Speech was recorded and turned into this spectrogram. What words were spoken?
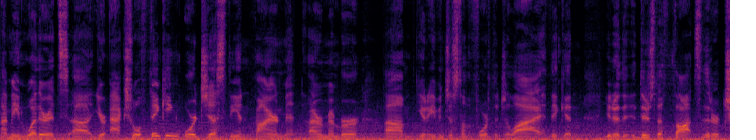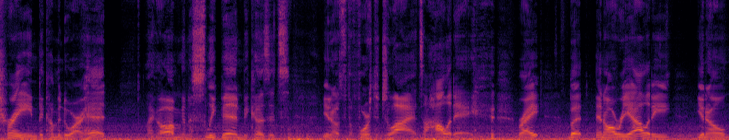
I mean, whether it's uh, your actual thinking or just the environment. I remember, um, you know, even just on the 4th of July, thinking, you know, th- there's the thoughts that are trained to come into our head. Like, oh, I'm going to sleep in because it's, you know, it's the 4th of July, it's a holiday, right? But in all reality, you know,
